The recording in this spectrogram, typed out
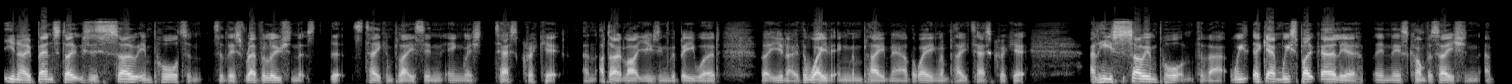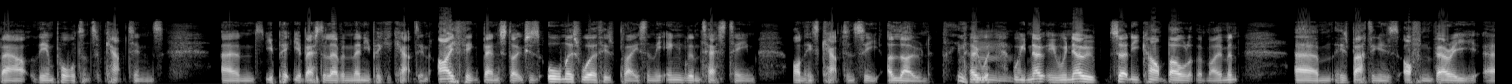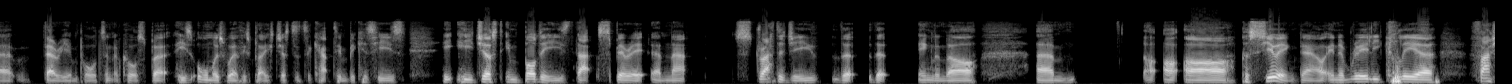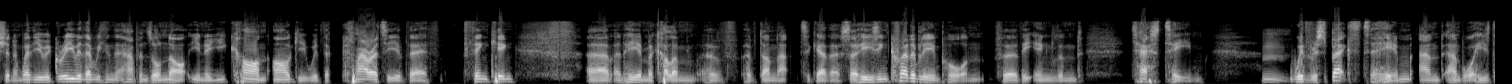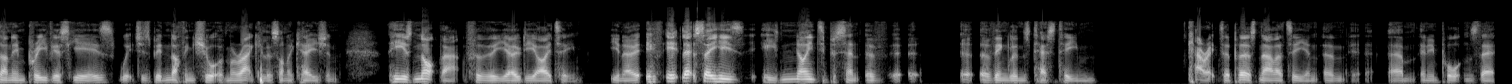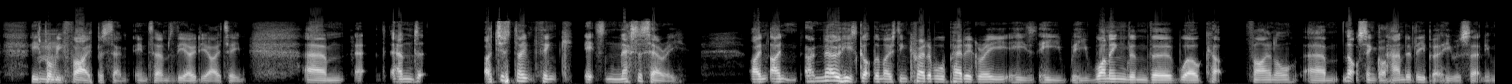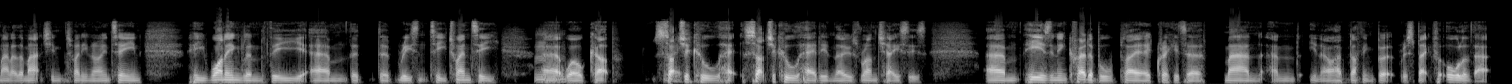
you know, Ben Stokes is so important to this revolution that's that's taken place in English Test cricket, and I don't like using the B word, but you know, the way that England play now, the way England play Test cricket, and he's so important for that. We again, we spoke earlier in this conversation about the importance of captains, and you pick your best eleven, and then you pick a captain. I think Ben Stokes is almost worth his place in the England Test team on his captaincy alone. You know, Hmm. we, we know we know certainly he can't bowl at the moment. Um, his batting is often very, uh, very important, of course, but he's almost worth his place just as a captain because he's he, he just embodies that spirit and that strategy that that England are um, are, are pursuing now in a really clear fashion. And whether you agree with everything that happens or not, you know you can't argue with the clarity of their thinking. Um, and he and McCullum have have done that together. So he's incredibly important for the England Test team Hmm. with respect to him and, and what he's done in previous years, which has been nothing short of miraculous on occasion, he is not that for the ODI team. You know, if it, let's say he's he's ninety percent of uh, of England's Test team character, personality, and and um, and importance there, he's probably five percent in terms of the ODI team, um, and I just don't think it's necessary I, I, I know he's got the most incredible pedigree. He's he he won England the World Cup final, um, not single-handedly, but he was certainly man of the match in 2019. He won England the um, the, the recent T20 uh, Mhm. World Cup. Such Right. a cool head, such a cool head in those run chases. Um, he is an incredible player, cricketer, man, and you know I have nothing but respect for all of that.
